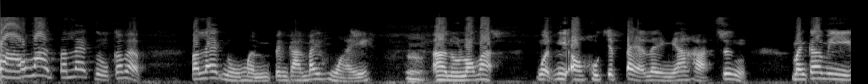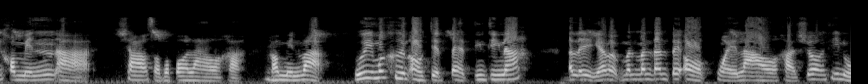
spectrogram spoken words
ว้าวมากตอนแรกหนูก็แบบ ตอนแรกหนูเหมือนเป็นการใบ้หวยเออ อ่าหนูร้องว่างวดนี้ออกหกเจ็ดแปดอะไรอย่างเงี้ยค่ะ ซึ่งมันก็มีคอมเมนต์อ่า ชาวสปปลาวอะค่ะคอมเมนต์ว่าเฮ้ยเมื่อคืนออกเจ็ดแปดจริง ๆ นะอะไรอย่างเงี้ยแบบมันมันดันไปออกหวยลาวอะค่ะ ช่วงที่หนู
